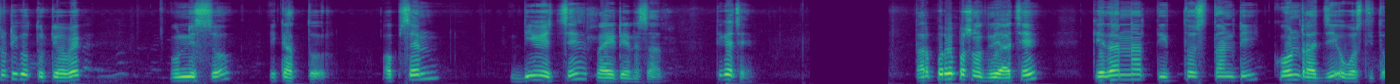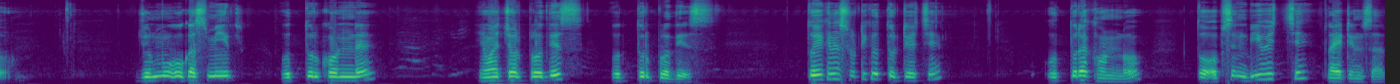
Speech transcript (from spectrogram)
সঠিক উত্তরটি হবে উনিশশো একাত্তর। অপশন ডি হচ্ছে রাইট অ্যান্সার ঠিক আছে? তারপরে প্রশ্নটি আছে, কেদারনাথ তীর্থস্থানটি কোন রাজ্যে অবস্থিত? জম্মু ও কাশ্মীর, উত্তরাখণ্ডে, হিমাচল প্রদেশ, উত্তরপ্রদেশ। তো এখানে সঠিক উত্তরটি হচ্ছে উত্তরাখণ্ড। তো অপশন বি হচ্ছে রাইট অ্যান্সার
